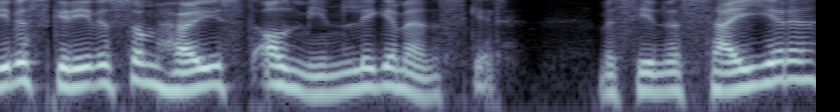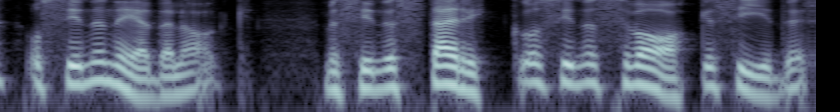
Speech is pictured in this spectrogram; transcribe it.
De beskrives som høyst alminnelige mennesker med sine seire og sine nederlag, med sine sterke og sine svake sider.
